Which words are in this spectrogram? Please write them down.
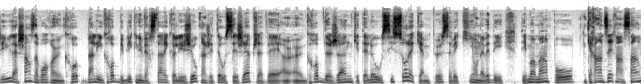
J'ai eu la chance d'avoir un groupe dans les groupes bibliques universitaires et collégiaux. Quand j'étais au cégep, j'avais un, groupe de jeunes qui étaient là aussi sur le campus avec qui on avait des, des moments pour grandir ensemble,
